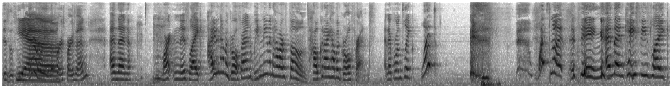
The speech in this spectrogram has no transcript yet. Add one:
This is Yeah. literally the first person. And then Martin is like, I didn't have a girlfriend. We didn't even have our phones. How could I have a girlfriend? And everyone's like, What? What's not? a thing. And then Casey's like,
